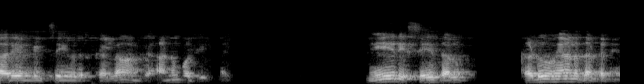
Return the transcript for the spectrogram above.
காரியங்கள் செய்வதற்கெல்லாம் அங்கு அனுமதி இல்லை. மீறி செய்தால் கடுமையான தண்டனை.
